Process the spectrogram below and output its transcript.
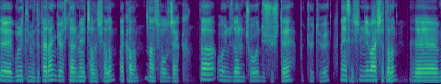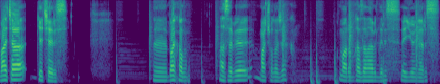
eee, gulitimizi falan göstermeye çalışalım. Bakalım nasıl olacak. Da oyuncuların çoğu düşüşte. Bu kötü. Neyse şimdi başlatalım. Eee, maça geçeriz. Eee, bakalım nasıl bir maç olacak. Umarım kazanabiliriz ve iyi oynarız.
